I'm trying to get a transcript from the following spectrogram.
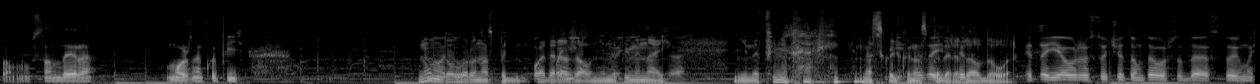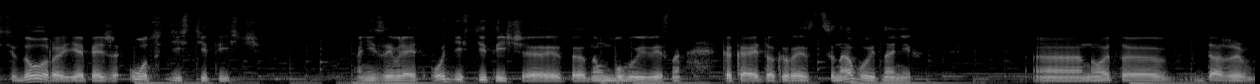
по-моему, Сандера можно купить. Ну, ну доллар у нас подорожал, не напоминай. Да не напоминай, насколько у нас это, подорожал это, доллар. Это я уже с учетом того, что да, стоимости доллара, и опять же от 10 тысяч. Они заявляют от 10 тысяч, а это одному богу известно, какая итоговая цена будет на них. А, но это даже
